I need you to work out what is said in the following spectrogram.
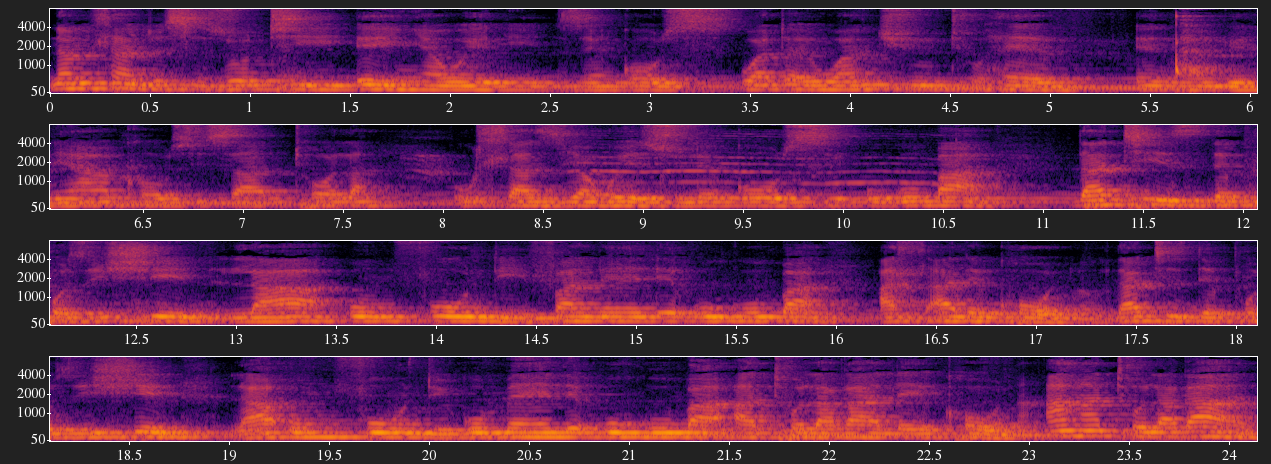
Namhlanje sizothi einyaweni zenkosi. What I want you to have engqondweni yakho sisathola ukuhlaziya kwezwi lenkosi ukuba that is the position la umfundi fanele ukuba ahlale khona. That is the position la umfundi kumele ukuba atholakale khona. Angatholakali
